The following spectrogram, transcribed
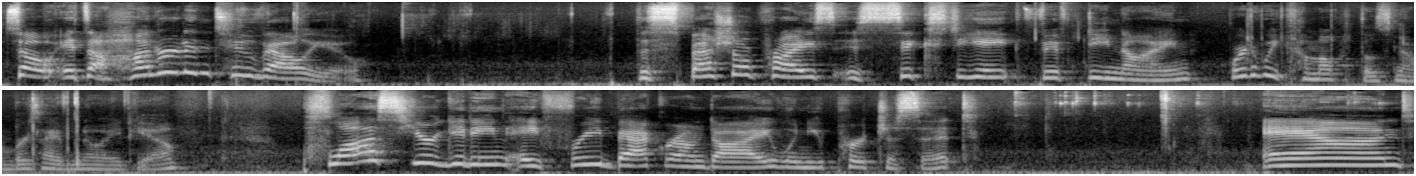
So it's 102 value. The special price is $68.59. Where did we come up with those numbers? I have no idea. Plus, you're getting a free background die when you purchase it. And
